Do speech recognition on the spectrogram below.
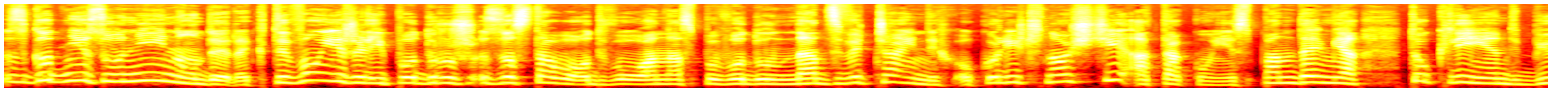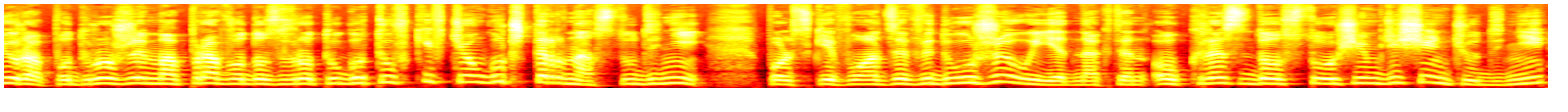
Zgodnie z unijną dyrektywą, jeżeli podróż została odwołana z powodu nadzwyczajnych okoliczności, a taką jest pandemia, to klient biura podróży ma prawo do zwrotu gotówki w ciągu 14 dni. Polskie władze wydłużyły jednak ten okres do 180 dni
